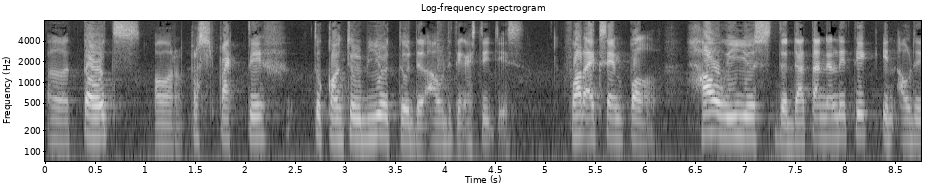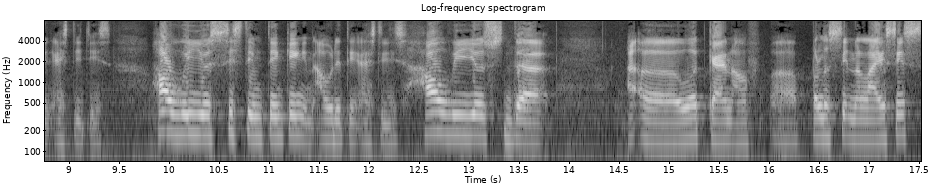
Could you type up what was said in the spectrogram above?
uh, thoughts or perspective to contribute to the auditing SDGs for example how we use the data analytic in auditing SDGs, how we use system thinking in auditing SDGs, how we use the uh, what kind of uh, policy analysis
